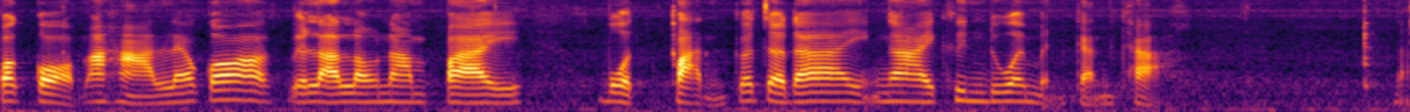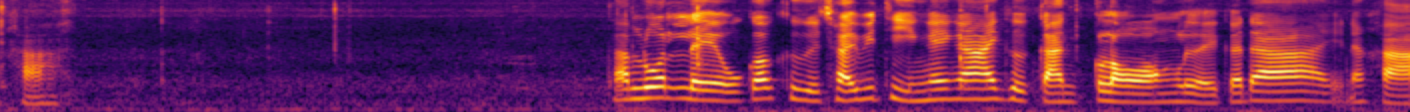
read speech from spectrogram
ประกอบอาหารแล้วก็เวลาเรานำไปบดปั่นก็จะได้ง่ายขึ้นด้วยเหมือนกันค่ะนะคะ ถ้ารวดเร็วก็คือใช้วิธีง่าย ๆ คือการกรองเลยก็ได้นะคะ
